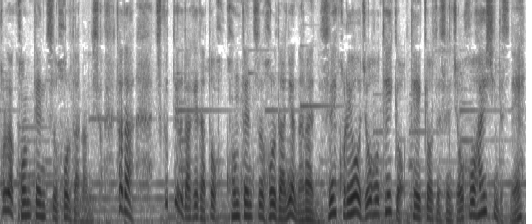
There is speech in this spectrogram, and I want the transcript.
これがコンテンツホルダーなんですよ。ただ、作ってるだけだとコンテンツホルダーにはならないんですね。これを情報提供、提供ですね、情報配信ですね。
